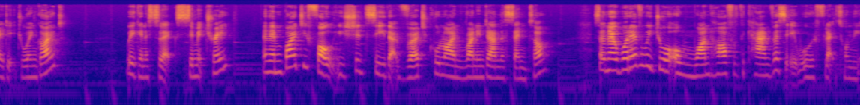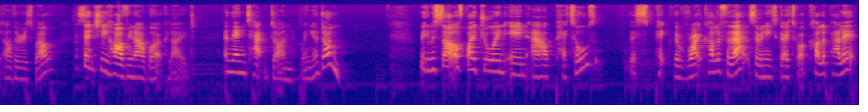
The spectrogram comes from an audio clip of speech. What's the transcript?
edit drawing guide. We're going to select symmetry and then by default you should see that vertical line running down the center. So now whatever we draw on one half of the canvas it will reflect on the other as well, essentially halving our workload and then tap done when you're done. We're going to start off by drawing in our petals. Let's pick the right colour for that. So we need to go to our colour palette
